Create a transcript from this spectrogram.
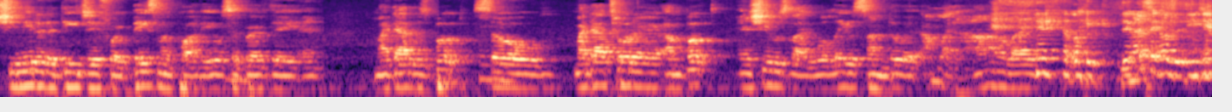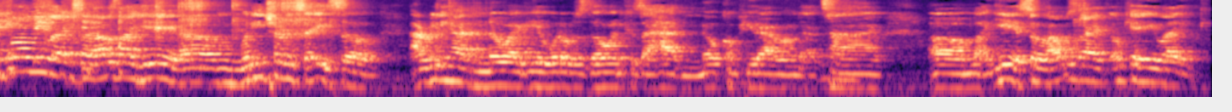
She needed a DJ for a basement party. It was her birthday, and my dad was booked. So my dad told her I'm booked, and she was like, "Well, let your son do it." I'm like, "Huh?" Like. like, did I say I was a You DJ? feel me? Like, so I was like, yeah, um, what are you trying to say? So I really had no idea what I was doing because I had no computer around that time. Um, like, yeah, so I was like, okay, like,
